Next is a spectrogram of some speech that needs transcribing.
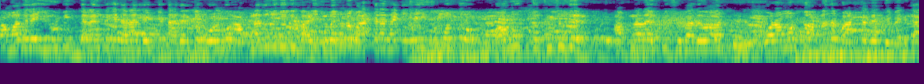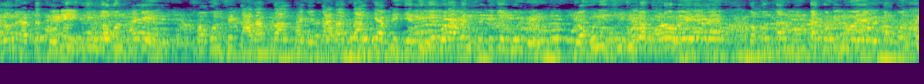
আমাদের এই ইউটিউব চ্যানেল থেকে যারা দেখছে তাদেরকে বলব আপনাদেরও যদি বাড়ি ছোটো ছোটো বাচ্চারা থাকে এই সমস্ত অভুক্ত শিশুদের আপনারা একটু সেবা দেওয়ার পরামর্শ আপনাদের বাচ্চাদের দেবেন। কারণ একটা ছোট শিশু যখন থাকে তখন সে কাদার তাল থাকে। কাদার তালকে আপনি যেদিকে ঘোরাবেন সেদিকে ঘুরবে। যখনই শিশুটা বড় হয়ে যাবে তখন তার মনটা কঠিন হয়ে যাবে। তখন সে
